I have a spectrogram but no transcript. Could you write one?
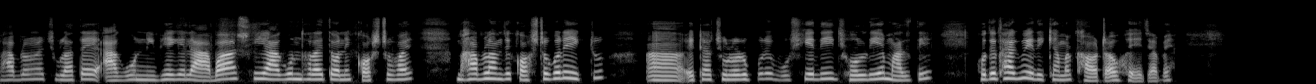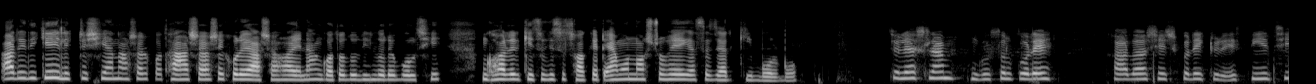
ভাবলাম না চুলাতে আগুন নিভে গেলে আবার সেই আগুন ধরাইতে অনেক কষ্ট হয়। ভাবলাম যে কষ্ট করে একটু এটা চুলোর উপরে বসিয়ে দিই, ঝোল দিয়ে, মাছ দিয়ে। হতে থাকবে, এদিকে আমার খাওয়াটাও হয়ে যাবে। আর এদিকে ইলেকট্রিশিয়ান আসার কথা আশা আশা করে আসা হয় না। গত দুদিন ধরে বলছি, ঘরের কিছু কিছু সকেট এমন নষ্ট হয়ে গেছে যার কি বলব। চলে আসলাম, গোসল করে খাওয়া দাওয়া শেষ করে একটু রেস্ট নিয়েছি।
